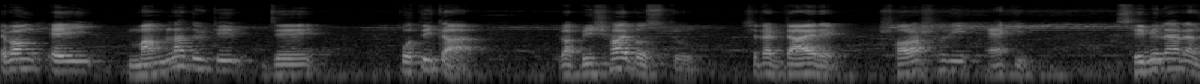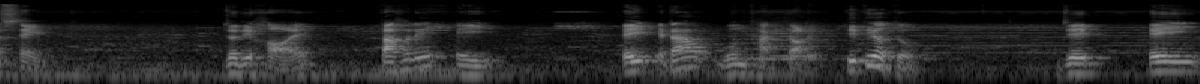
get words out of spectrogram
এবং এই মামলা দুইটির যে প্রতিকার বা বিষয়বস্তু, সেটা ডাইরেক্ট সরাসরি একই সিমিলার অ্যান্ড সেম যদি হয়, তাহলে এই এই এটাও গুণ থাকতে হবে। তৃতীয়ত, যে এই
